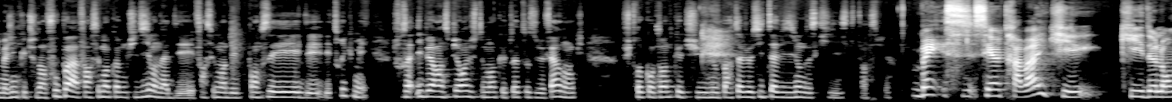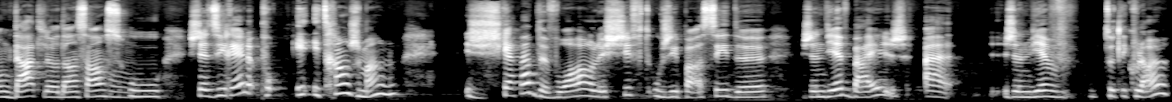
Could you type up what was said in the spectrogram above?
j'imagine que tu t'en fous pas. Forcément, comme tu dis, on a des, forcément des pensées, des, des trucs, mais je trouve ça hyper inspirant justement que toi, tu oses le faire. Donc, je suis trop contente que tu nous partages aussi ta vision de ce qui, qui t'inspire. Ben, c'est un travail qui est, qui est de longue date, là, dans le sens mm. où, je te dirais, là, pour, étrangement, là, je suis capable de voir le shift où j'ai passé de Geneviève beige à Geneviève toutes les couleurs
